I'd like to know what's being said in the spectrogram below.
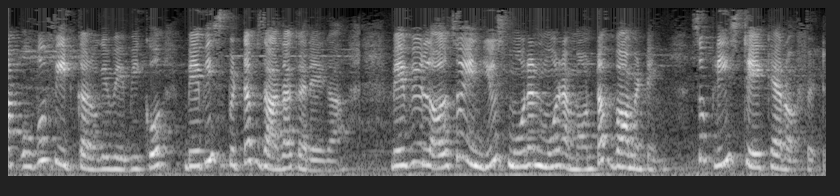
आप ओवर फ़ीड करोगे बेबी को बेबी स्पिटअप ज़्यादा करेगा। baby will also induce more and more amount of vomiting. So please take care of it.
